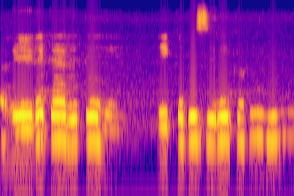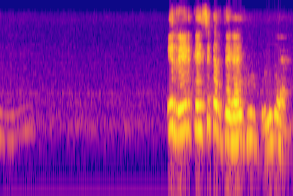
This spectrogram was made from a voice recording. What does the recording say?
रेड करते हैं, एक दूसरे को ये रेड कैसे करते गाइस मैं भूल गया।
